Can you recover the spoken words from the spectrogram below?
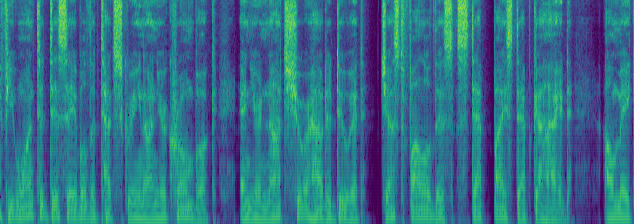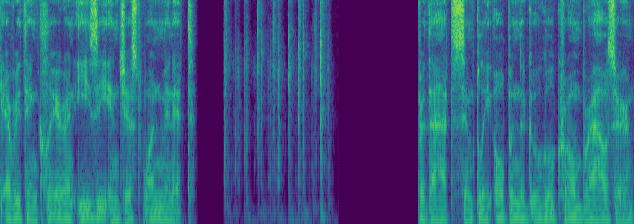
If you want to disable the touchscreen on your Chromebook and you're not sure how to do it, just follow this step-by-step guide. I'll make everything clear and easy in just one minute. For that, simply open the Google Chrome browser.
